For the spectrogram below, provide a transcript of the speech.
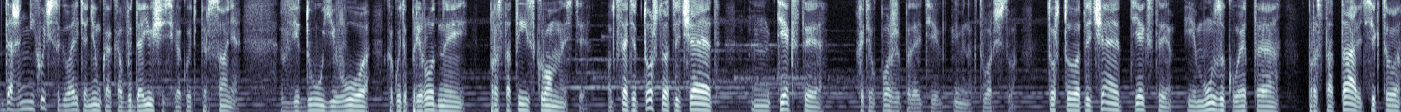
даже не хочется говорить о нем как о выдающейся какой-то персоне, ввиду его какой-то природной простоты и скромности. Вот, кстати, то, что отличает тексты, хотел позже подойти именно к творчеству, то, что отличает тексты и музыку, это простота. Ведь все, кто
